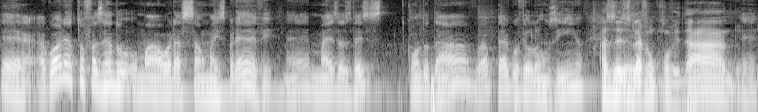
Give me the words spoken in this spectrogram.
É, agora eu estou fazendo uma oração mais breve, né? Mas às vezes, quando dá, eu pego o violãozinho. Às vezes eu, leva um convidado. É.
